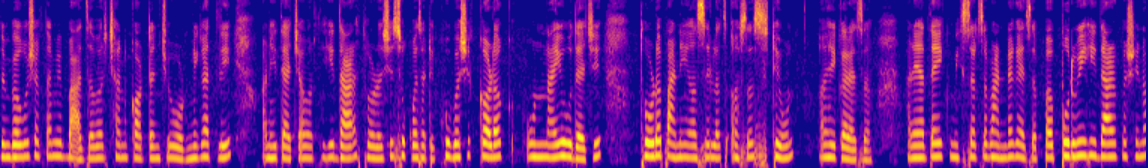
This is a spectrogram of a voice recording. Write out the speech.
तुम्ही बघू शकता मी बाजावर छान कॉटनची ओढणी घातली आणि त्याच्यावरती ही डाळ थोडीशी सुकवायसाठी. खूप अशी कडक ऊन नाही होऊ द्यायची. थोडं पाणी असेलच असंच ठेवून हे करायचं. आणि आता एक मिक्सरचं भांडं घ्यायचं. प पूर्वी ही डाळ कशी ना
